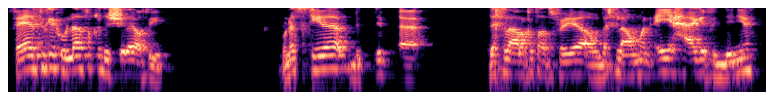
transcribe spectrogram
فهي الفكرة كلها فقد الشيء لا يعطيه وناس كتيرة بتبقى داخلة علاقات عاطفية أو داخلة عموما أي حاجة في الدنيا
